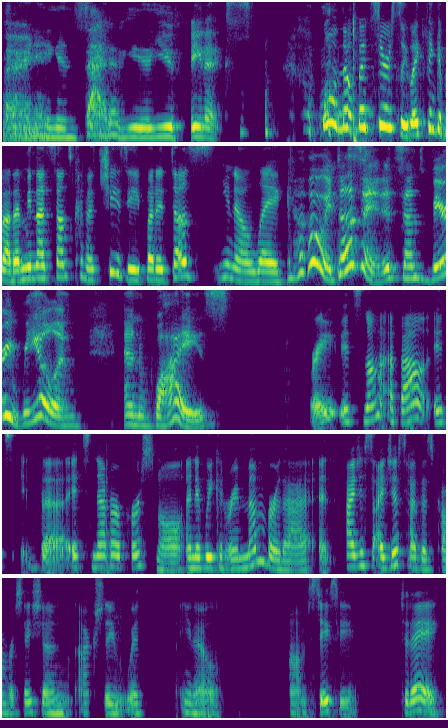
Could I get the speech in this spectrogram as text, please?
Burning inside of you, you phoenix. well, no, but seriously, like think about it. I mean, that sounds kind of cheesy, but it does, you know, like no, it doesn't. It sounds very real and and wise right it's not about it's the it's never personal and if we can remember that and i just i just had this conversation actually with you know um, stacy today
